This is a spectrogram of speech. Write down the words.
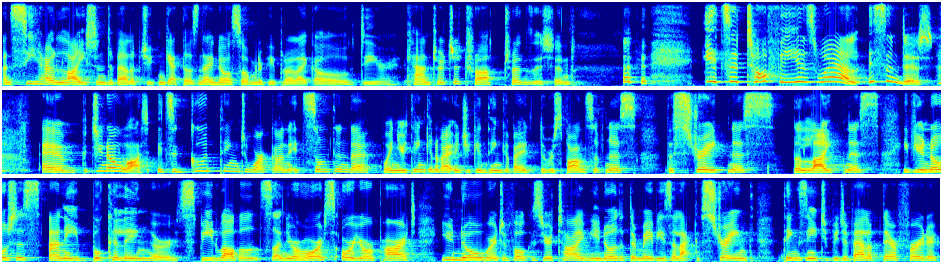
and see how light and developed you can get those. And I know so many people are like, oh dear, canter to trot transition. it's a toughie as well, isn't it? Um, but you know what? It's a good thing to work on. It's something that when you're thinking about it, you can think about the responsiveness, the straightness, the lightness. If you notice any buckling or speed wobbles on your horse or your part, you know where to focus your time. You know that there maybe is a lack of strength, things need to be developed there further.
